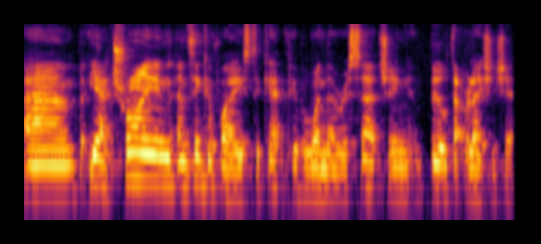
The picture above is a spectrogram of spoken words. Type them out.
Um, but yeah, try and, and think of ways to get people when they're researching, build that relationship.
